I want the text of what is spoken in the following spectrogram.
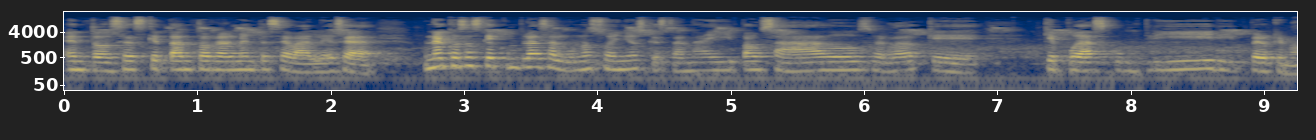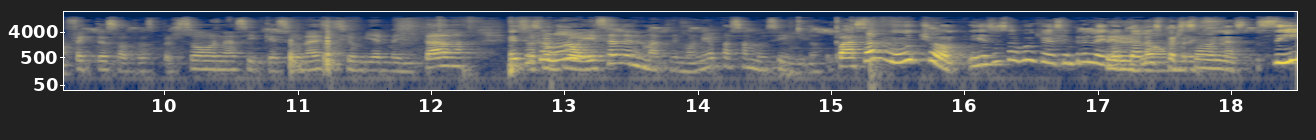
Entonces, ¿qué tanto realmente se vale? O sea, una cosa es que cumplas algunos sueños que están ahí pausados, ¿verdad? Que, que puedas cumplir, y, pero que no afectes a otras personas y que sea una decisión bien meditada. Eso Por es ejemplo, algo- ese del matrimonio pasa muy seguido. Pasa mucho. Y eso es algo que yo siempre le digo Pero a todas las personas. Sí,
